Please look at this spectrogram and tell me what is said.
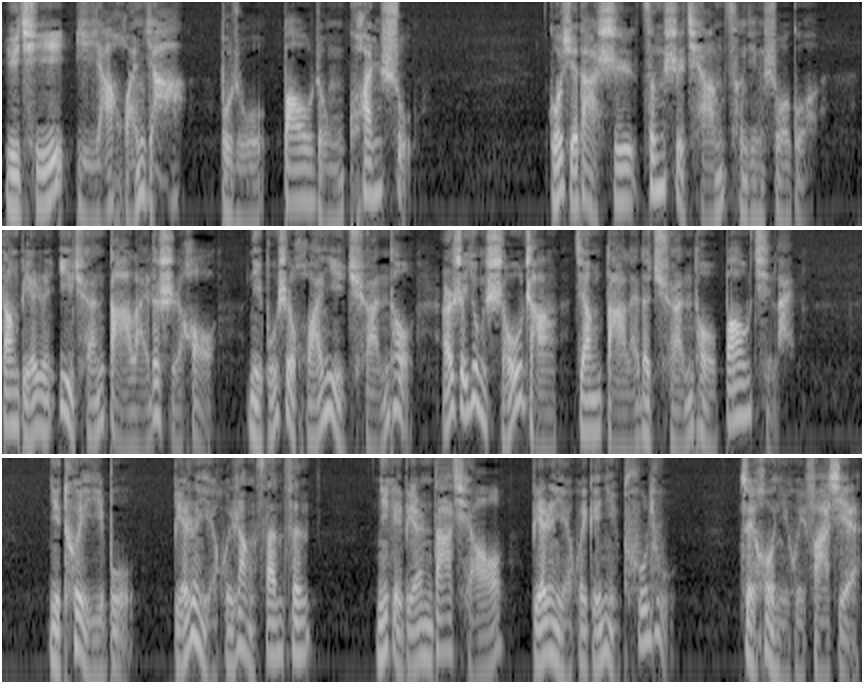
与其以牙还牙，不如包容宽恕。国学大师曾仕强曾经说过：“当别人一拳打来的时候，你不是还以拳头，而是用手掌将打来的拳头包起来。你退一步，别人也会让三分；你给别人搭桥，别人也会给你铺路。最后你会发现，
